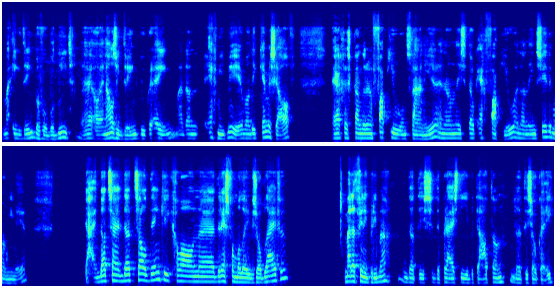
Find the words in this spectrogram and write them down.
maar ik drink bijvoorbeeld niet. Hè. En als ik drink, doe ik er één. Maar dan echt niet meer, want ik ken mezelf. Ergens kan er een fuck you ontstaan hier. En dan is het ook echt fuck you. En dan interesseert het me ook niet meer. Ja, en dat, zijn, dat zal denk ik gewoon uh, de rest van mijn leven zo blijven. Maar dat vind ik prima. Dat is de prijs die je betaalt dan. Dat is oké.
